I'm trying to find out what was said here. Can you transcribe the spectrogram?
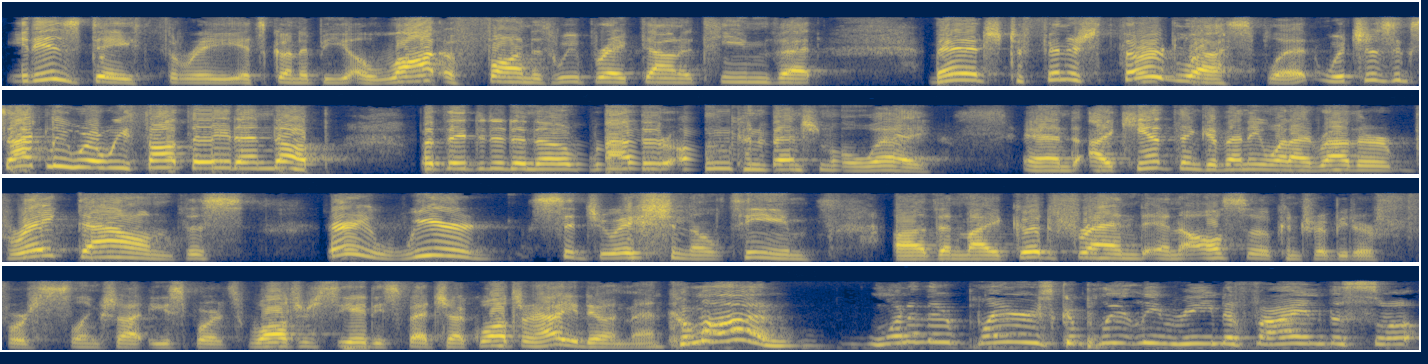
It is day three. It's going to be a lot of fun as we break down a team that managed to finish third last split, which is exactly where we thought they'd end up, but they did it in a rather unconventional way. And I can't think of anyone I'd rather break down this very weird situational team uh, than my good friend and also contributor for Slingshot Esports, Walter C80 Svetchuk. Walter, how you doing, man? Come on! One of their players completely redefined the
